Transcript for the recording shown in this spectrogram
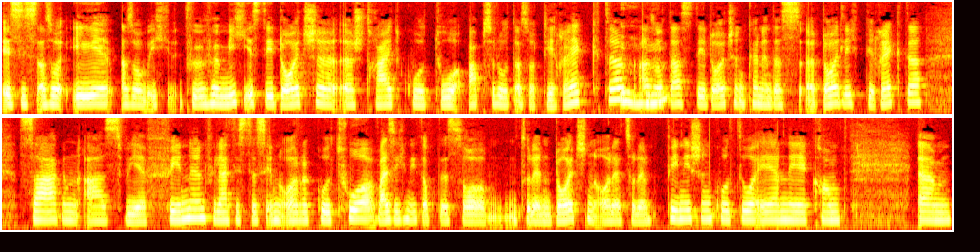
es ist also eh, also ich, für, für mich ist die deutsche äh, Streitkultur absolut also direkter. Also dass die Deutschen können das äh, deutlich direkter sagen als wir Finnen. Vielleicht ist das in eurer Kultur, weiß ich nicht, ob das so zu den deutschen oder zu der finnischen Kultur eher näher kommt. Ähm,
